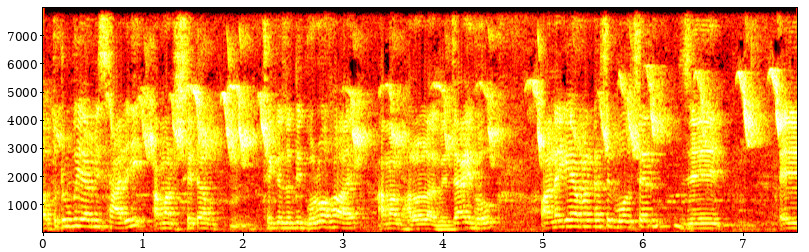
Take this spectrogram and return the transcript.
অতটুকুই আমি ছাড়ি, আমার সেটা থেকে যদি গ্রো হয়, আমার ভালো লাগবে। যাই হোক, অনেকে আমার কাছে বলছেন যে এই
